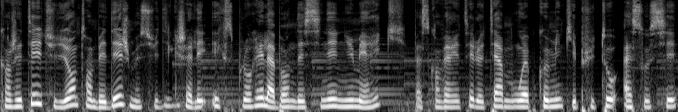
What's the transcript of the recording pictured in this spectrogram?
Quand j'étais étudiante en BD, je me suis dit que j'allais explorer la bande dessinée numérique, parce qu'en vérité le terme webcomic est plutôt associé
